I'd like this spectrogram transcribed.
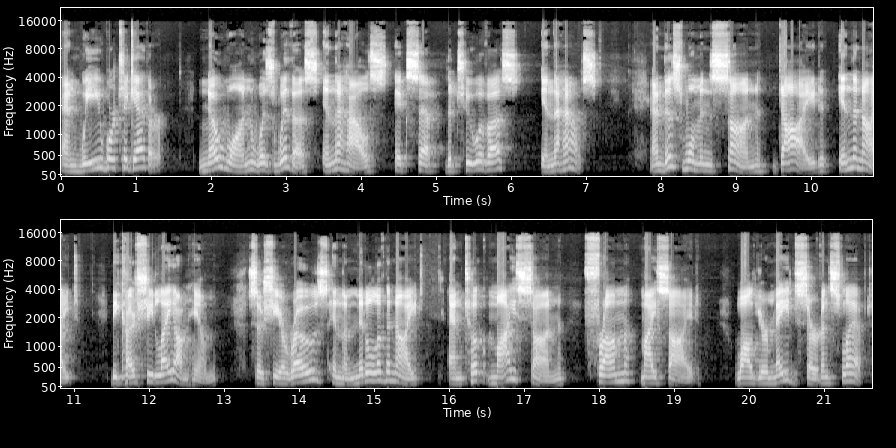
And we were together. No one was with us in the house except the two of us in the house. And this woman's son died in the night because she lay on him. So she arose in the middle of the night and took my son from my side while your maidservant slept,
